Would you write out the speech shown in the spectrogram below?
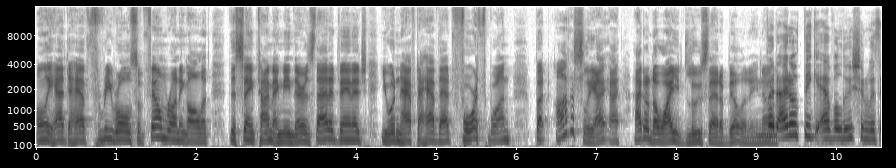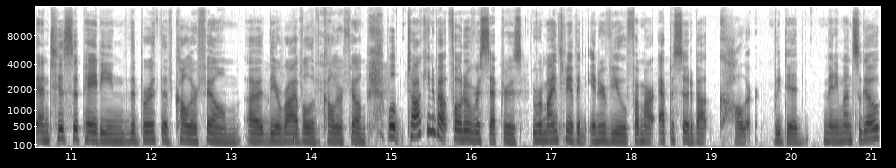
only had to have three rolls of film running all at the same time. I mean, there's that advantage. You wouldn't have to have that fourth one. But honestly, I I, I don't know why you'd lose that ability. No. But I don't think evolution was anticipating the birth of color film, uh, the arrival of color film. Well, talking about photoreceptors reminds me of an interview from our episode about color we did many months ago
